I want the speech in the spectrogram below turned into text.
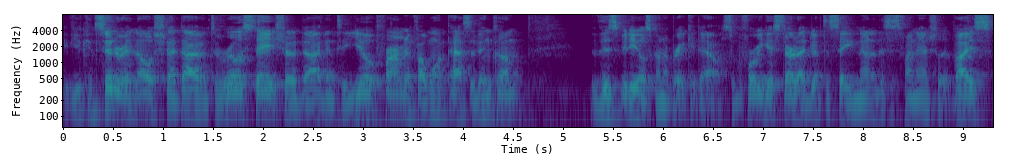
if you're considering, oh, should I dive into real estate? Should I dive into yield farming if I want passive income? This video is going to break it down. So before we get started, I do have to say none of this is financial advice.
